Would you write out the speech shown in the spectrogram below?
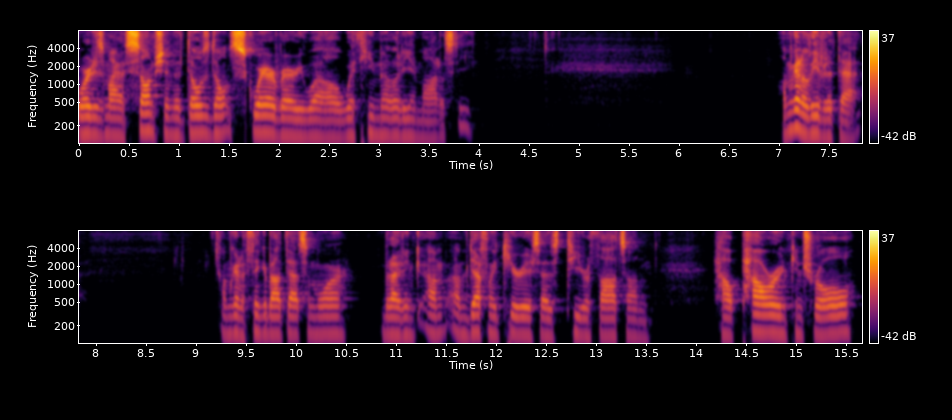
or it is my assumption that those don't square very well with humility and modesty. I'm going to leave it at that. I'm going to think about that some more, but I think I'm, I'm definitely curious as to your thoughts on how power and control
